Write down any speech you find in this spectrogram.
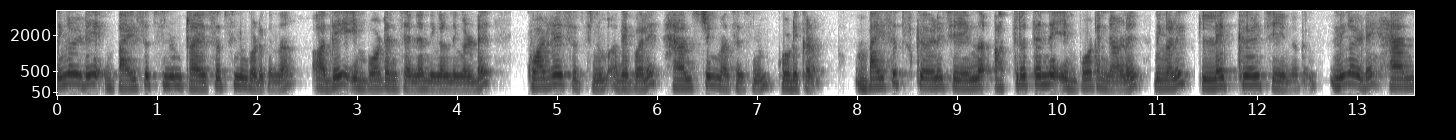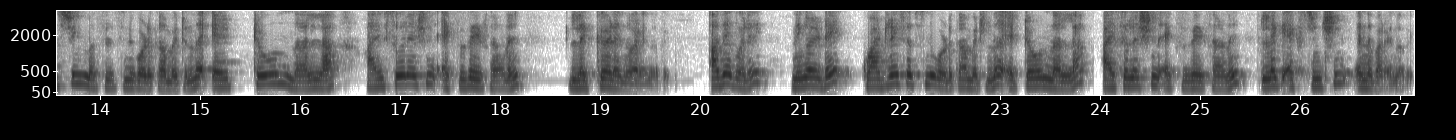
നിങ്ങളുടെ ബൈസെപ്സിനും ട്രൈസെപ്സിനും കൊടുക്കുന്ന അതേ ഇമ്പോർട്ടൻസ് തന്നെ നിങ്ങൾ നിങ്ങളുടെ ക്വാഡ്രൈസെപ്സിനും അതേപോലെ ഹാംസ്ട്രിങ് മസിൽസിനും കൊടുക്കണം. ബൈസെപ്സ് കേൾ ചെയ്യുന്ന അത്ര തന്നെ ഇമ്പോർട്ടന്റ് ആണ് നിങ്ങൾ ലെഗ് കേൾ ചെയ്യുന്നതും. നിങ്ങളുടെ ഹാംസ്ട്രിങ് മസിൽസിന് കൊടുക്കാൻ പറ്റുന്ന ഏറ്റവും നല്ല ഐസൊലേഷൻ എക്സസൈസ് ആണ് ലെഗ് കേൾ എന്ന് പറയുന്നത്. അതേപോലെ നിങ്ങളുടെ ക്വാഡ്രൈസെപ്സിന് കൊടുക്കാൻ പറ്റുന്ന ഏറ്റവും നല്ല ഐസൊലേഷൻ എക്സസൈസ് ആണ് ലെഗ് എക്സ്റ്റൻഷൻ എന്ന് പറയുന്നത്.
